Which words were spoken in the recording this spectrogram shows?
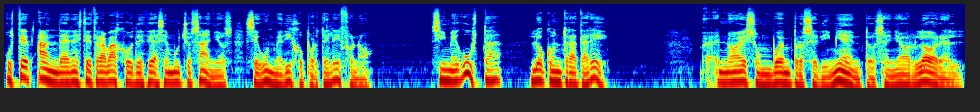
Usted anda en este trabajo desde hace muchos años, según me dijo por teléfono. Si me gusta, lo contrataré. No es un buen procedimiento, señor Laurel.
